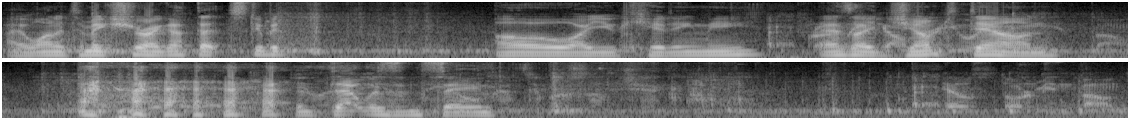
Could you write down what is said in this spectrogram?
I wanted to make sure I got that stupid... Oh, are you kidding me? As I jumped down... That was insane. Hellstorm inbound.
